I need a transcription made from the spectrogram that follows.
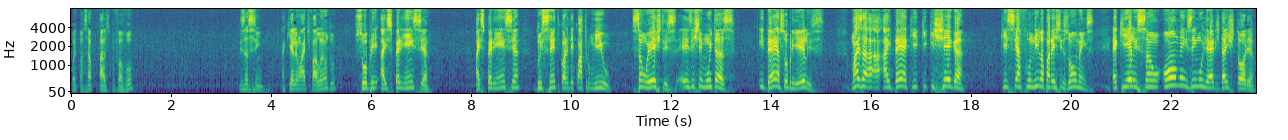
Pode passar, Thales, por favor. Diz assim: aqui Ellen White falando sobre a experiência, a experiência dos 144 mil. São estes, existem muitas ideias sobre eles, mas a, a ideia que, que, que chega, que se afunila para estes homens, é que eles são homens e mulheres da história,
